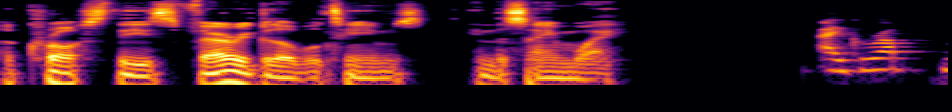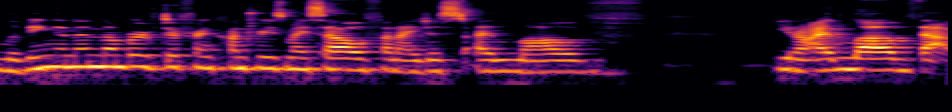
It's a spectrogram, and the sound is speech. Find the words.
across these very global teams in the same way? I grew up living in a number of different countries myself, and I just, I love you know, I love that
